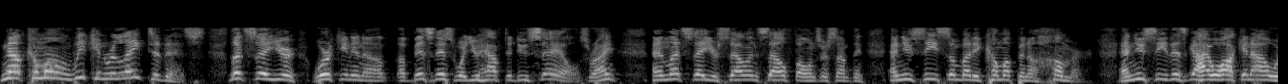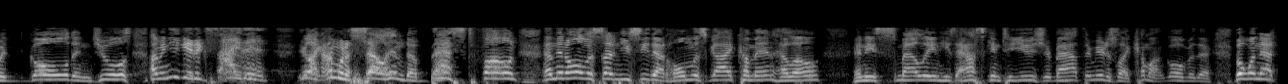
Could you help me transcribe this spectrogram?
Now, come on, we can relate to this. Let's say you're working in a, a, business where you have to do sales, right? And let's say you're selling cell phones or something, and you see somebody come up in a Hummer, and you see this guy walking out with gold and jewels. I mean, you get excited. You're like, I'm going to sell him the best phone. And then all of a sudden you see that homeless guy come in, hello, and he's smelly and he's asking to use your bathroom. You're just like, come on, go over there. But when that,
